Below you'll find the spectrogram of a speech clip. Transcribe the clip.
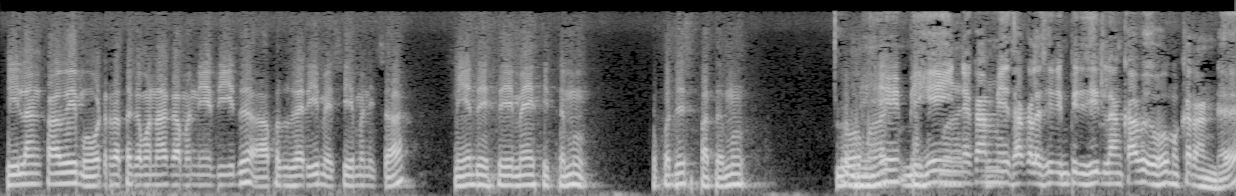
ශ්‍රී ලංකාවේ මෝටර රථ ගමනාගමනයේදීද ආපසු හැරීම එසේම නිසා මේ දෙසේමයි සිතමු. උපදේශ පතමු. මෙහෙ මෙහෙ ඉන්නකම් මේ සකල සිරින් පිරි ශ්‍රී ලංකාවේ ඔහොම කරන්නේ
